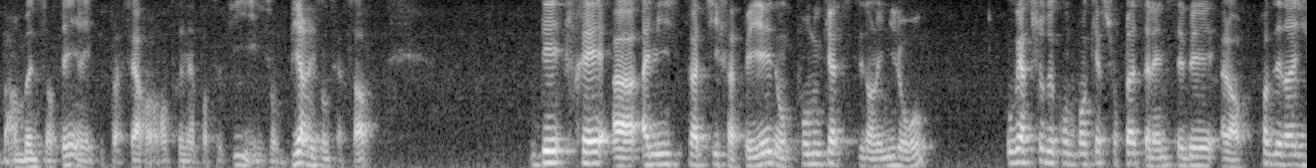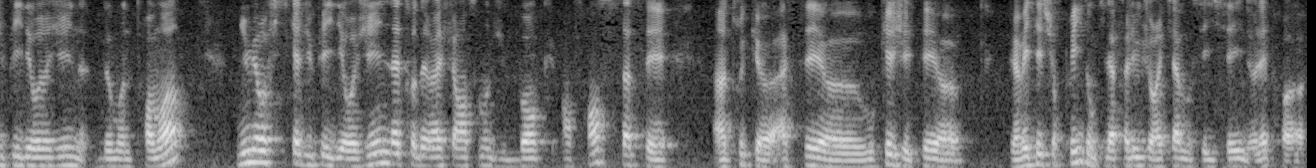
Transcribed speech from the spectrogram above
bah, en bonne santé. Hein. Il ne peut pas faire rentrer n'importe qui. Ils ont bien raison de faire ça des frais euh, administratifs à payer. Donc pour nous quatre, c'était dans les 1000 euros. Ouverture de compte bancaire sur place à la MCB. Alors, preuve d'adresse du pays d'origine de moins de 3 mois. Numéro fiscal du pays d'origine. Lettre de référencement du banque en France. Ça, c'est un truc euh, assez euh, auquel été, j'avais été surpris. Donc, il a fallu que je réclame au CIC une lettre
